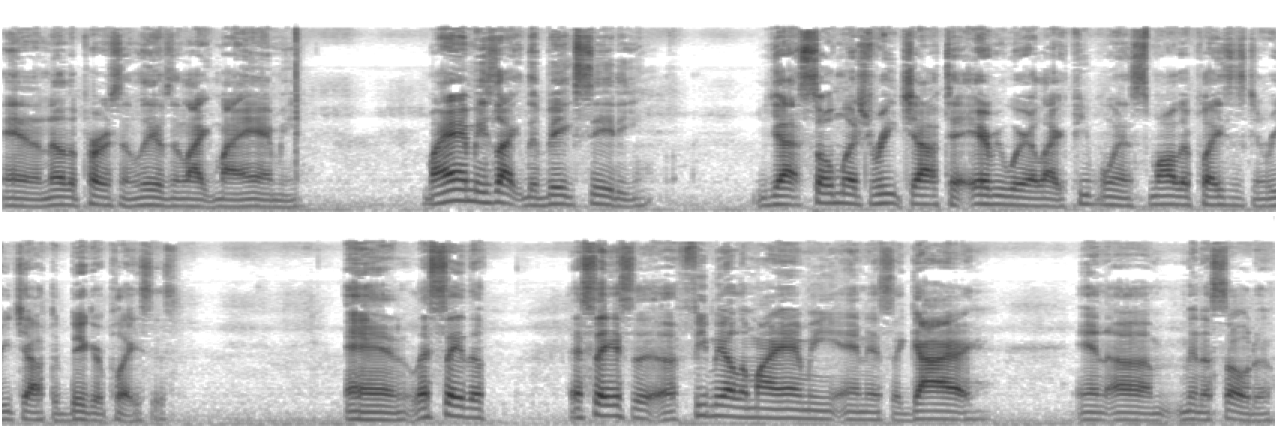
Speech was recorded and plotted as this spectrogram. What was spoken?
and another person lives in like miami. Miami's like the big city. You got so much reach out to everywhere. Like people in smaller places can reach out to bigger places and let's say the let's say it's a, a female in Miami and it's a guy in um, Minnesota,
